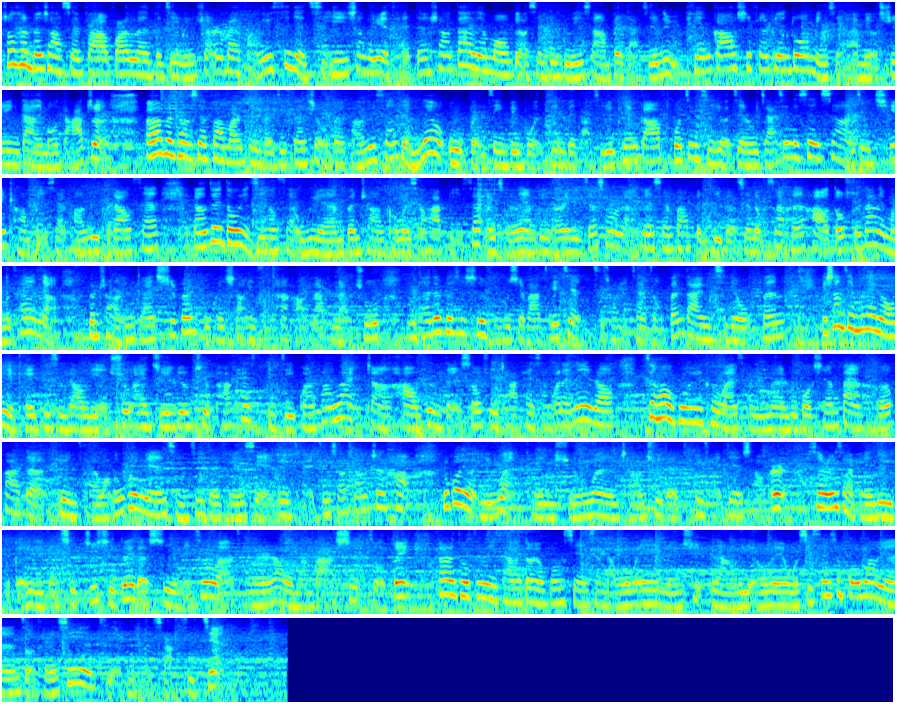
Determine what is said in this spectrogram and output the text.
双城本场先发 Farland 本季零胜二败，防率四点七一，上个月才登上大联盟，表现并不理想，被打击率偏高，失分偏多，明显还没有适应大联盟打者。白袜本场先发 Martin 本季三胜五败，防率三点六五，本季并不稳定，被打击率偏高。不过近期有渐入佳境的现象，近七场比赛防率不到三，两队都与季后赛无缘。本场可谓消化比赛，而且练兵而已。加上两队先发本季表现都不算很好，都是大联盟的菜鸟，本场应该失分不会少，因此看好。拿分拿出，我们团队分析师福福学霸推荐，此场比赛总分大于七点五分。以上节目内容也可以进行到脸书、IG、YouTube、Podcast 以及官方 LINE 账号 w o o 等搜寻查看相关的内容。最后呼吁客玩彩民们，如果申办合法的运彩网络会员，请记得填写运彩经销商证号。如果有疑问，可以询问常去的运彩店小二。虽然彩赔率不给力，但是支持对的事没错了，才能让我们把事做对。当然，投资理财都有风险，想打。微微人序，量力而为。我是三声播报员佐藤新叶子，我们下次见。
